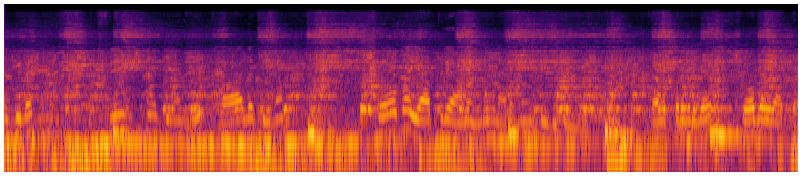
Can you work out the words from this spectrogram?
ബാലഗോകുലം ശ്രീകൃഷ്ണ ജയന്തി ബാലദിനം ശോഭയാത്രയാണ് ഇന്ന് നടന്നുകൊണ്ടിരിക്കുന്നത്. കളപ്പുറമ്പിലെ ശോഭയാത്ര.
